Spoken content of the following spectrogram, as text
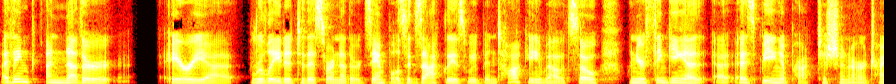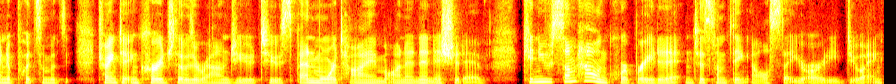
I think another area related to this or another example is exactly as we've been talking about. So when you're thinking as, being a practitioner trying to put some trying to encourage those around you to spend more time on an initiative can you somehow incorporate it into something else that you're already doing?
